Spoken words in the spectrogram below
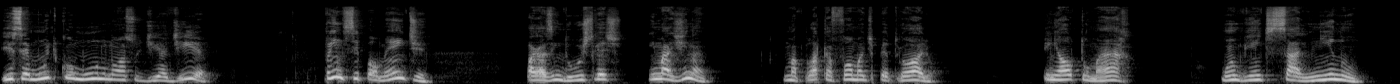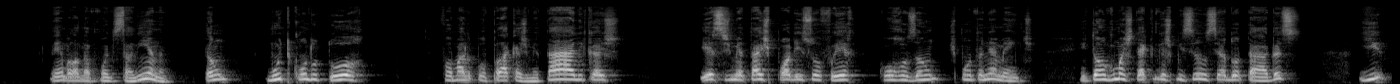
Isso é muito comum no nosso dia a dia, principalmente para as indústrias. Imagina uma plataforma de petróleo em alto mar, um ambiente salino. Lembra lá da ponte salina? Então, muito condutor, formado por placas metálicas. E esses metais podem sofrer corrosão espontaneamente. Então, algumas técnicas precisam ser adotadas e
